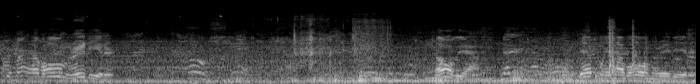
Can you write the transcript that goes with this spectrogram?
Think we might have a hole in the radiator. Oh, shit. Oh, yeah. Definitely have a hole in the radiator.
